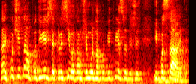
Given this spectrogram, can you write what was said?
Навіть почитав, подивився, красиво, там ще можна попідписувати щось і поставити.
